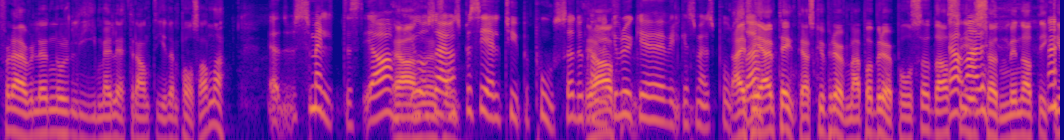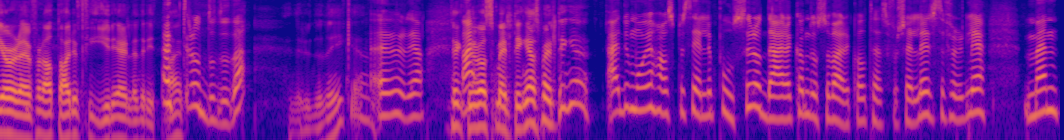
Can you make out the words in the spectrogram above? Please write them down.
For det er vel noe lim eller et eller annet i den posen, da? Ja, smeltes Ja, Ja, jo, så er jo en sånn- spesiell type pose. Du kan Ja, jo ikke bruke hvilken som helst pose. Nei, for jeg tenkte jeg skulle prøve meg på brødpose. Da Ja, sier nei. sønnen min at ikke gjør det, for da tar du fyr i hele dritten her. Jeg Trodde du det? Jeg trodde det gikk, Eh, ja. Tenkte Nei. du at smelting er smelting? jeg? Nei, du må jo ha spesielle poser, og der kan det også være kvalitetsforskjeller, selvfølgelig. Men,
